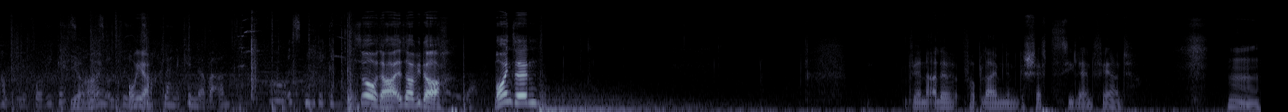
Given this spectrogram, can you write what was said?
Kommt mir vor wie gestern, Hier rein? Oh ja. noch kleine Kinder waren. Wo ist nur die ganze... So, da ist er wieder. Moinsen! Werden alle verbleibenden Geschäftsziele entfernt. Hm.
